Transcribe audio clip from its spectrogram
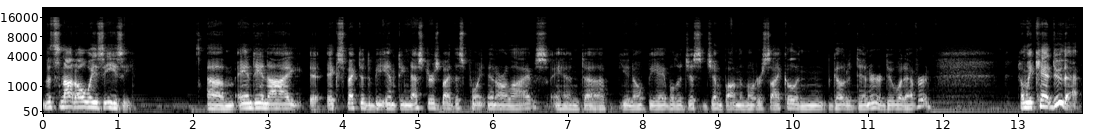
that's not always easy. Um, Andy and I expected to be empty nesters by this point in our lives and, uh, you know, be able to just jump on the motorcycle and go to dinner or do whatever. And we can't do that.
